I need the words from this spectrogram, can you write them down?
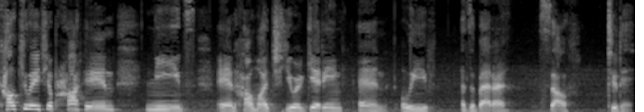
calculate your protein needs and how much you are getting and live as a better self today.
